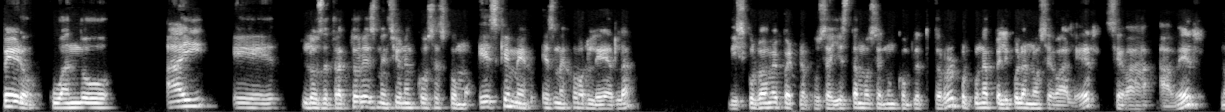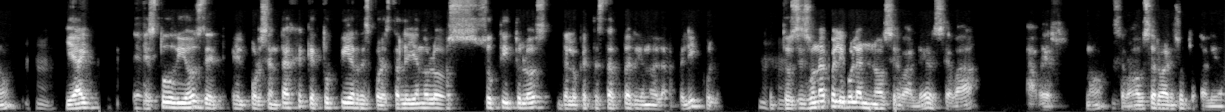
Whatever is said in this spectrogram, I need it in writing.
Pero cuando hay, eh, los detractores mencionan cosas como, es que me, es mejor leerla, discúlpame, pero pues ahí estamos en un completo error, porque una película no se va a leer, se va a ver, ¿no? Y hay estudios del el porcentaje que tú pierdes por estar leyendo los subtítulos de lo que te estás perdiendo de la película. Entonces, una película no se va a leer, se va a ver, ¿no? Se va a observar en su totalidad.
